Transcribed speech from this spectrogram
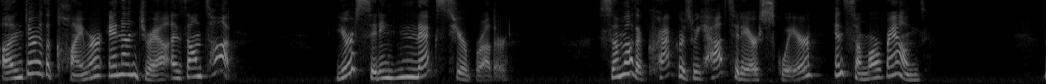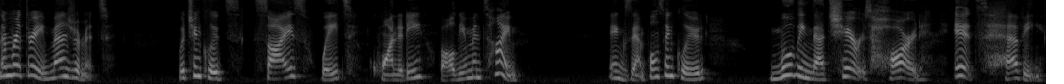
under the climber and Andrea is on top. You're sitting next to your brother. Some of the crackers we have today are square and some are round. Number three, measurement, which includes size, weight, quantity, volume, and time. Examples include moving that chair is hard. It's heavy.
